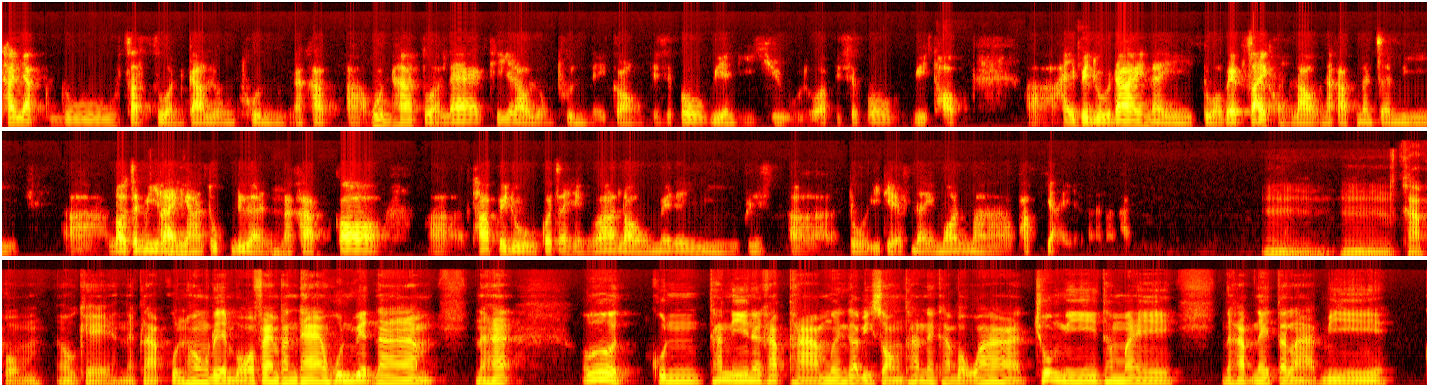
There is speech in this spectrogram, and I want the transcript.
ถ้าอยากรู้สัดส่วนการลงทุนนะครับหุ้น 5 ตัวแรกที่เราลงทุนในกอง Principal VNEQ หรือว่า Principal VTOP ให้ไปดูได้ในตัวเว็บไซต์ของเรานะครับ มันจะมีเราจะมีรายงานทุกเดือนนะครับ ก็ถ้าไปดูก็จะเห็นว่าเราไม่ได้มีตัว ETF Diamond มาพักใหญ่แล้วนะครับ อืมอืมครับผม โอเคนะครับ คุณห้องเรียนบอกว่าแฟนพันธ์แท้หุ้นเวียดนามนะฮะเออคุณท่านนี้นะครับ ถามเหมือนกับอีกสองท่านนะครับ บอกว่าช่วงนี้ทำไมนะครับ ในตลาดมี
